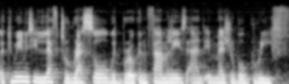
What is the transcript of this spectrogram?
a community left to wrestle with broken families and immeasurable grief.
